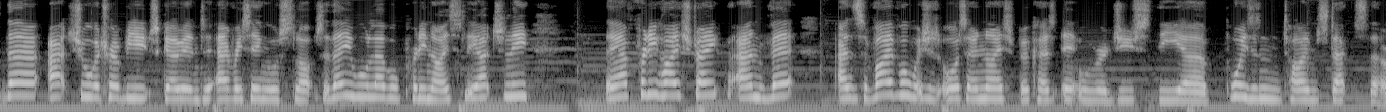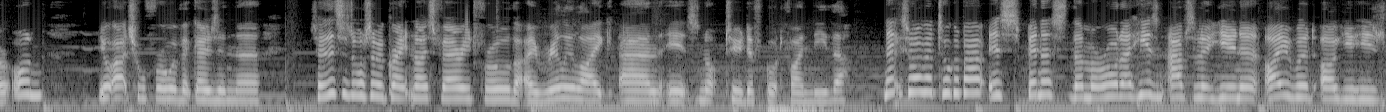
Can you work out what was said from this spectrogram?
their actual attributes go into every single slot, so they will level pretty nicely actually. They have pretty high strength and vit and survival, which is also nice because it will reduce the uh, poison time stats that are on your actual thrall if it goes in there. So this is also a great, nice, varied thrall that I really like, and it's not too difficult to find either. Next one I'm going to talk about is Spinas the Marauder. He is an absolute unit. I would argue he's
